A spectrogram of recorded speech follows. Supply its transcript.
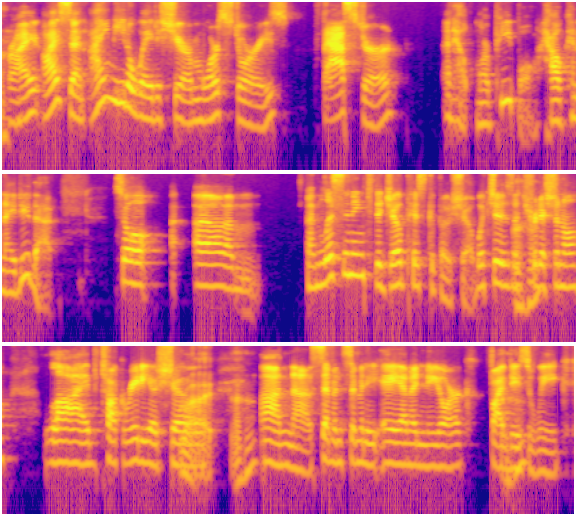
uh-huh. right? I said, I need a way to share more stories faster and help more people. How can I do that? So um, I'm listening to the Joe Piscopo show, which is a uh-huh. traditional live talk radio show right. uh-huh. on uh, 770 AM in New York, 5 uh-huh. days a week.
